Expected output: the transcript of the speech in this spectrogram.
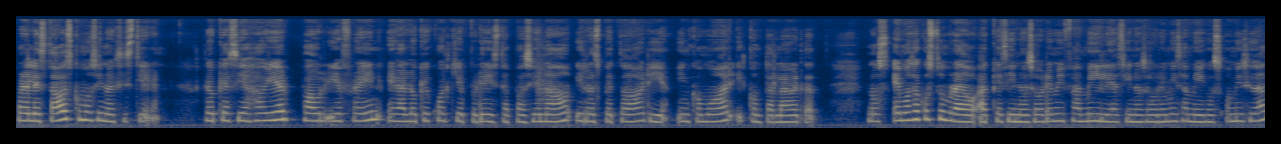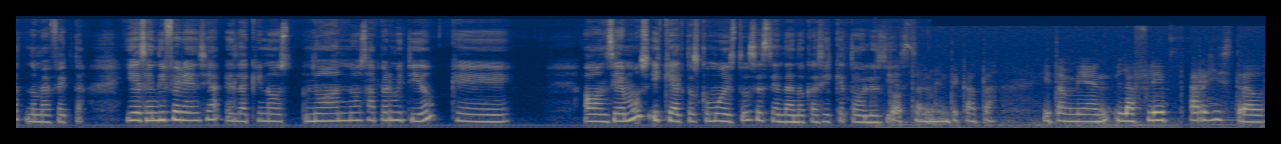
Para el Estado es como si no existieran. Lo que hacía Javier, Paul y Efraín era lo que cualquier periodista apasionado y respetado haría, incomodar y contar la verdad. Nos hemos acostumbrado a que si no es sobre mi familia, sino sobre mis amigos o mi ciudad, no me afecta. Y esa indiferencia es la que nos, no nos ha permitido que avancemos y que actos como estos se estén dando casi que todos los días. Totalmente, Cata. Y también la FLIP ha registrado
